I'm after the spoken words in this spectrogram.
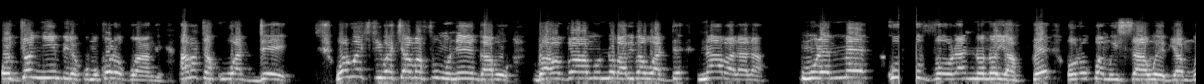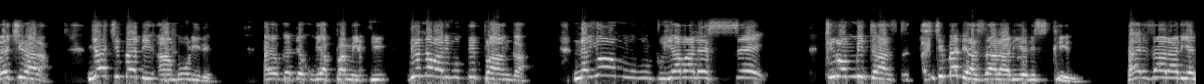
ojja onnyimbire ku mukolo gwange aba takuwadde. Waliwo ekitiibwa ky'amafumu n'engabo bava munno babi bawadde n'abalala. Muleme kuvoola nnono yaffe olw'okuba muyisaawo ebyammwe ekirala. Njakibedi ambuulire? Ayogedde ku bya pamiti. Byonna bali mu bipanga. Naye omuntu yabalese. Kilometers kibedi azaala alien skin? Azaala alien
